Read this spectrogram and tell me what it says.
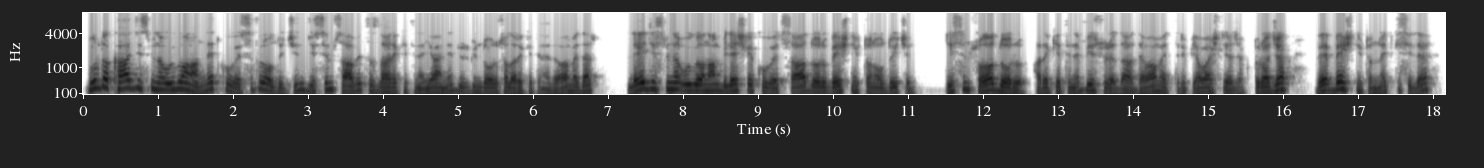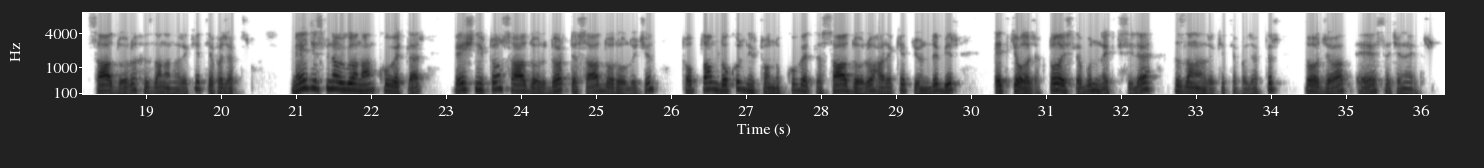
Burada K cismine uygulanan net kuvvet sıfır olduğu için cisim sabit hızlı hareketine yani düzgün doğrusal hareketine devam eder. L cismine uygulanan bileşke kuvvet sağa doğru 5 Newton olduğu için cisim sola doğru hareketini bir süre daha devam ettirip yavaşlayacak, duracak ve 5 Newton'un etkisiyle sağa doğru hızlanan hareket yapacaktır. M cismine uygulanan kuvvetler 5 Newton sağa doğru, 4 de sağa doğru olduğu için toplam 9 Newton'luk kuvvetle sağa doğru hareket yönünde bir etki olacak. Dolayısıyla bunun etkisiyle hızlanan hareket yapacaktır. Doğru cevap E seçeneğidir.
